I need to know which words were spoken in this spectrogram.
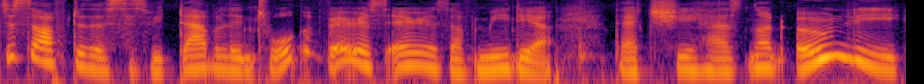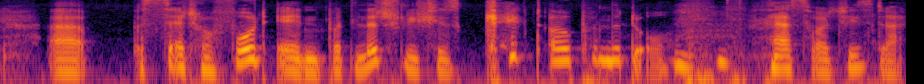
just after this as we dabble into all the various areas of media that she has not only uh, set her foot in, but literally she's kicked open the door. That's what she's done.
